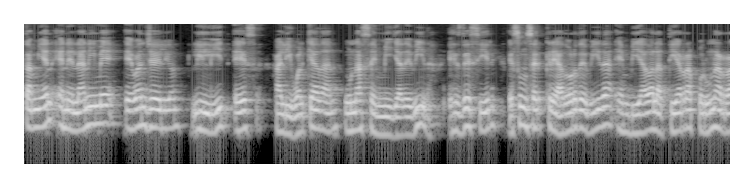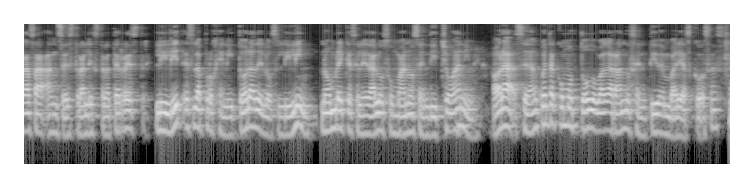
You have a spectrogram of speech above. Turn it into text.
También en el anime Evangelion, Lilith es al igual que Adán, una semilla de vida, es decir, es un ser creador de vida enviado a la Tierra por una raza ancestral extraterrestre. Lilith es la progenitora de los Lilim, nombre que se le da a los humanos en dicho anime. Ahora, ¿se dan cuenta cómo todo va agarrando sentido en varias cosas?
